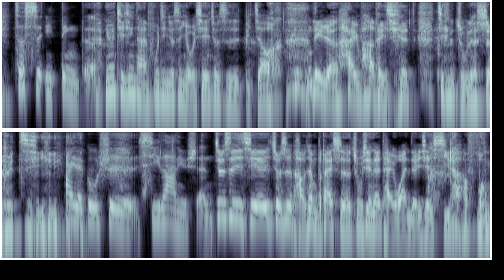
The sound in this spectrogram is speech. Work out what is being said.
这是一定的，因为七星潭附近就是有一些就是比较 令人害怕的一些建筑的设计。爱的故事，希腊女神，就是一些就是好像不太适合出现在台湾的一些希腊风。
